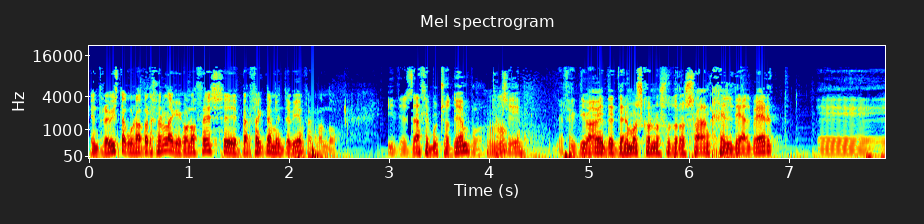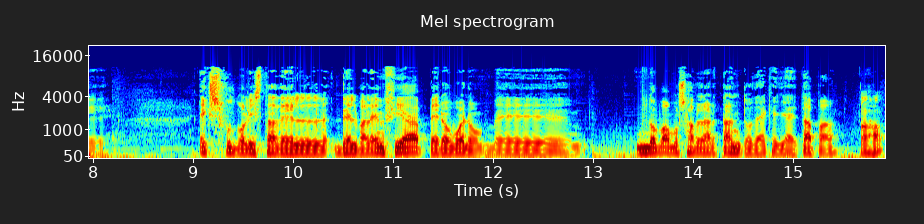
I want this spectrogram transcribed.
entrevista con una persona a la que conoces eh, perfectamente bien, Fernando. Y desde hace mucho tiempo, sí. Efectivamente, tenemos con nosotros a Ángel de Albert, eh, exfutbolista del, del Valencia, pero bueno, eh, no vamos a hablar tanto de aquella etapa. Ajá.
